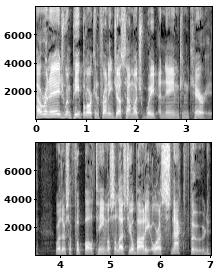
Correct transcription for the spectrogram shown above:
However, in an age when people are confronting just how much weight a name can carry, whether it's a football team, a celestial body, or a snack food,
